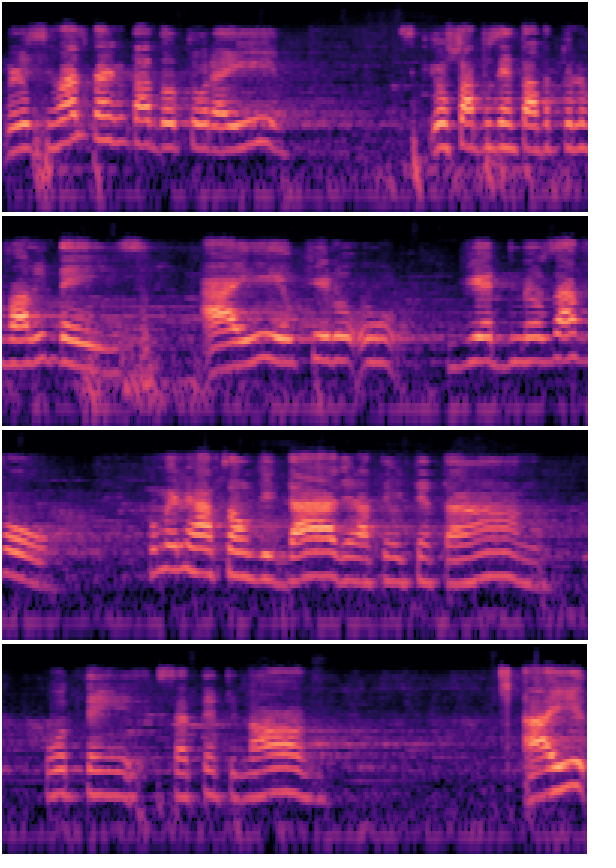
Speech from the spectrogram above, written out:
Gleice Rosa, perguntar à doutora aí, eu sou aposentada pelo Validez. Aí eu tiro o dinheiro dos meus avós. Como eles já são de idade, já tem 80 anos, outro tem 79. Aí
